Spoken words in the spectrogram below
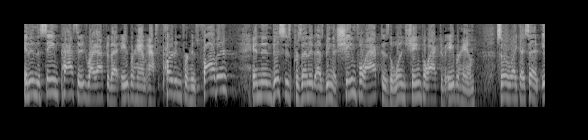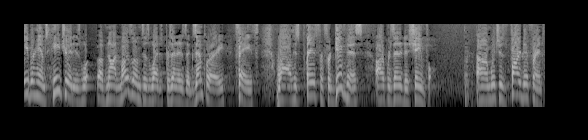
And in the same passage, right after that, Abraham asks pardon for his father. And then this is presented as being a shameful act, as the one shameful act of Abraham. So, like I said, Abraham's hatred is what, of non Muslims is what is presented as exemplary faith, while his prayers for forgiveness are presented as shameful, um, which is far different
